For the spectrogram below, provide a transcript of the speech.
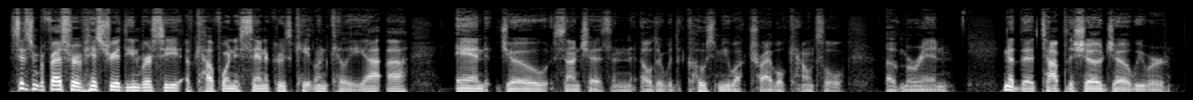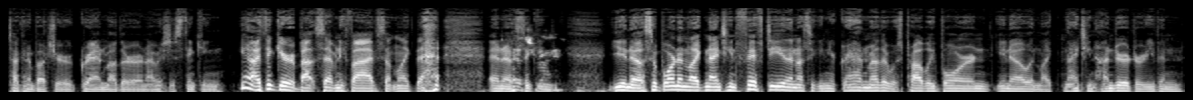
assistant professor of history at the University of California, Santa Cruz, Caitlin Keliiaa, and Joe Sanchez, an elder with the Coast Miwok Tribal Council of Marin you know, at the top of the show, Joe, we were talking about your grandmother, and I was just thinking, you know, I think you're about 75, something like that. And I was That's thinking, right. you know, so born in like 1950, and then I was thinking your grandmother was probably born, you know, in like 1900 or even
